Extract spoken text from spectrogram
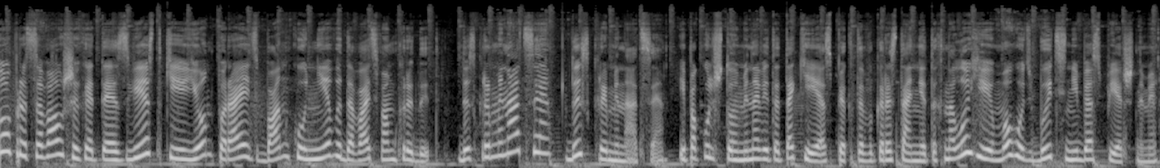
то апрацаваўшы гэтыя звесткі, ён параіць банку не выдаваць вам крэдыт. Дыскрымінацыя дыскрымінацыя. І пакуль што менавіта такія аспекты выкарыстання тэхналогіі могуць быць небяспечнымі.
